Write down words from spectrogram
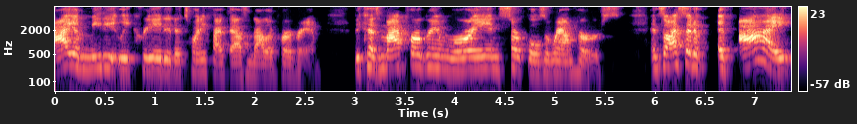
I immediately created a $25,000 program because my program ran circles around hers. And so I said, if, if I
